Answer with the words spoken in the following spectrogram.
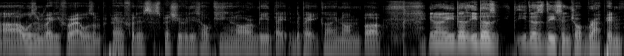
uh, I wasn't ready for it. I wasn't prepared for this, especially with this whole King and R&B de- debate going on. But you know, he does he does he does a decent job rapping.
